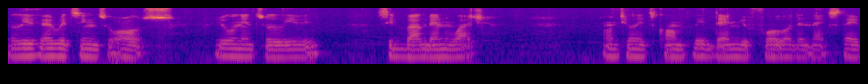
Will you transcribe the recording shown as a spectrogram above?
leave everything to us. You will need to leave it. Sit back then watch until it's complete then you follow the next step.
